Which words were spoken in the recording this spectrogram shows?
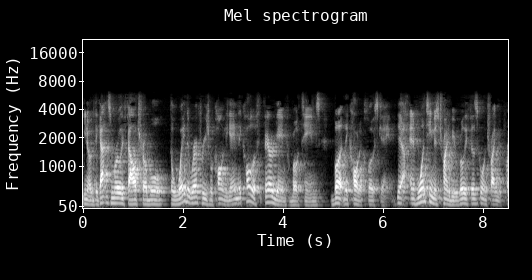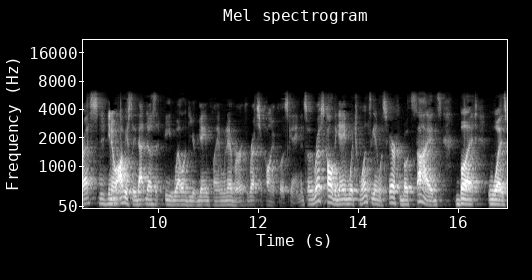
you know, they got in some early foul trouble. The way the referees were calling the game, they called it a fair game for both teams, but they called it a close game. Yeah. And if one team is trying to be really physical and trying to press, you know, obviously that doesn't feed well into your game plan whenever the refs are calling a close game. And so the refs called the game, which once again was fair for both sides, but was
